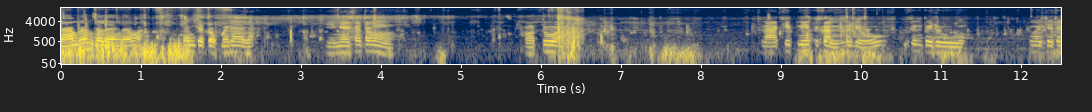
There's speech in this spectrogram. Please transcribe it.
น้ำเริ่มจะแรงแล้วอะ เริ่มจะตกไม่ได้แล้ว ยังไงก็ต้อง ขอตัว ลาคลิปนี้ไปก่อนแล้วเดี๋ยวขึ้นไปดูว่าจะได้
